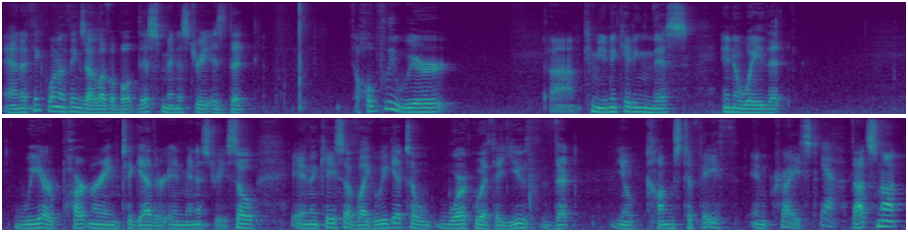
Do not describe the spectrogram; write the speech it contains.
And I think one of the things I love about this ministry is that hopefully we're uh, communicating this in a way that we are partnering together in ministry. So in the case of like we get to work with a youth that you know comes to faith in Christ. Yeah. That's not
